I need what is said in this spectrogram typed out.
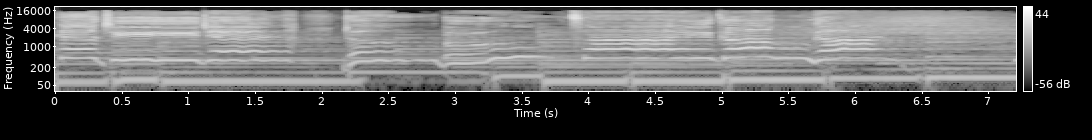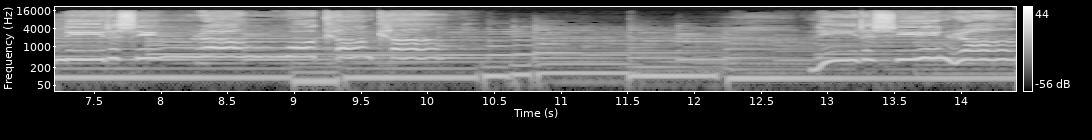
个季节都不再更改。你的心让我看看，你的心让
